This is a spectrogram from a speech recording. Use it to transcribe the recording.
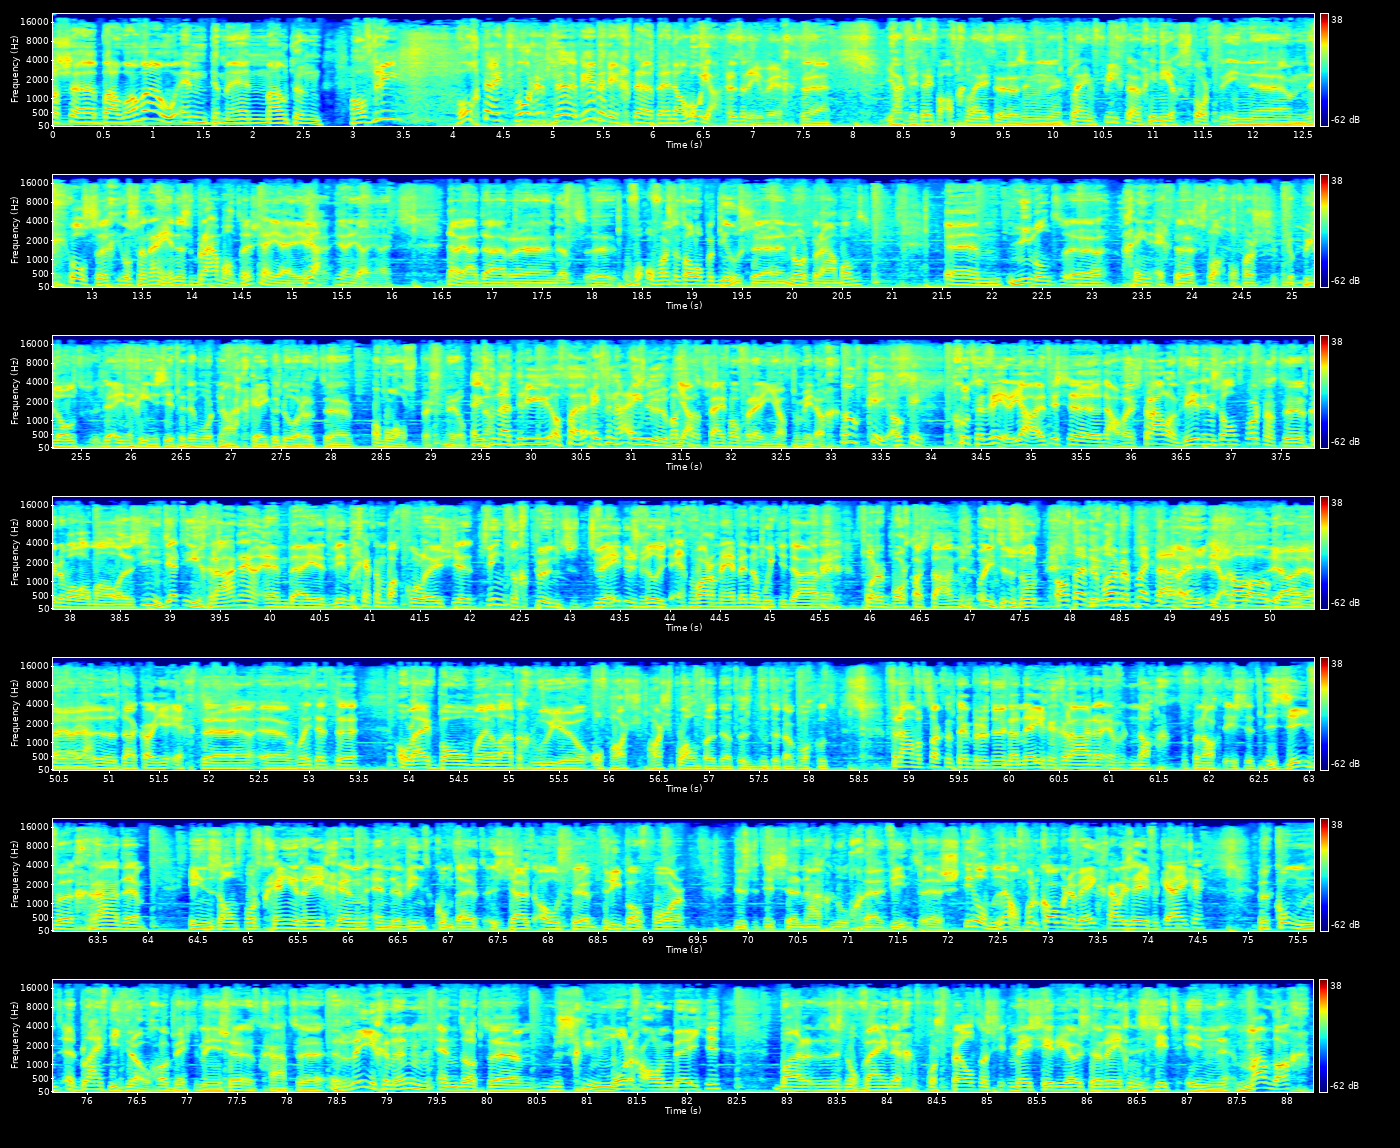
was uh, Bow Wow Wow en The Man Mountain. Half drie. Hoog tijd voor het uh, weerbericht, uh, Benno. Oh ja, het weerbericht. ja, ik werd even afgeleid. Er is een klein vliegtuigje neergestort in uh, Gilse, Gilse Rijen. Dat is Brabant, hè, zei jij? ja. ja, ja, ja. Nou ja, daar, dat, of, of, was het al op het nieuws? Noord-Brabant. Ehm, niemand, uh, geen echte slachtoffers. De piloot, de enige inzitter, wordt nagekeken door het uh, ambulancepersoneel. Even nou. na drie, of uh, even na één uur was ja, dat? Ja, vijf over één, ja, vanmiddag. Oké, oké. Goed, het weer. Ja, het is nou, stralend weer in Zandvoort. Dat kunnen we allemaal zien. 13 graden. En bij het Wim Gertenbach College 20,2. Dus wil je het echt warm hebben, dan moet je daar voor het bord gaan staan. In de zon. Altijd een warme plek daar, hè? Die ja, school ook. Ja, dus, ja, ja, ja, daar kan je echt, uh, hoe heet het, uh, olijfbomen laten groeien of hars, harsplanten. Dat doet het ook wel goed. Vanavond zakt de temperatuur naar 9 graden en nacht, vannacht is het 7 graden in Zandvoort. Geen regen en de wind komt uit zuidoosten, 3 Beaufort. Dus het is uh, nagenoeg uh, wind uh, stil. Nou, voor de komende week gaan we eens even kijken. We kom, het blijft niet droog, beste mensen. Het gaat regenen. En dat misschien morgen al een beetje. Maar er is nog weinig voorspeld. De meest serieuze regen zit in maandag.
